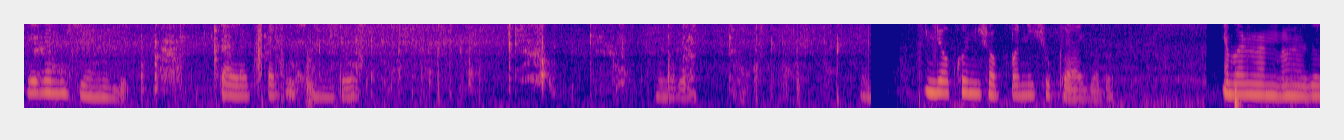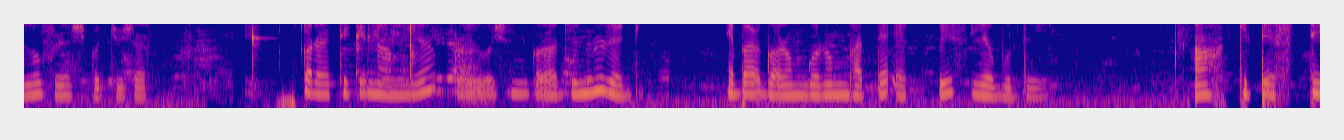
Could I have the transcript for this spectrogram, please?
চেড়ে মিশিয়ে নিল। কালারটা কি সুন্দর। বন্ধ করো। যখন সব পানি শুকিয়ে যাবে। এবার রান্না হয়ে গেল ফ্রেশ করছি শাক। কড়াই থেকে নামিয়ে পরিবেশন করার জন্য রেডি এবার গরম গরম ভাতে এক পিস লেবু দিই। আহ, কি টেস্টি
